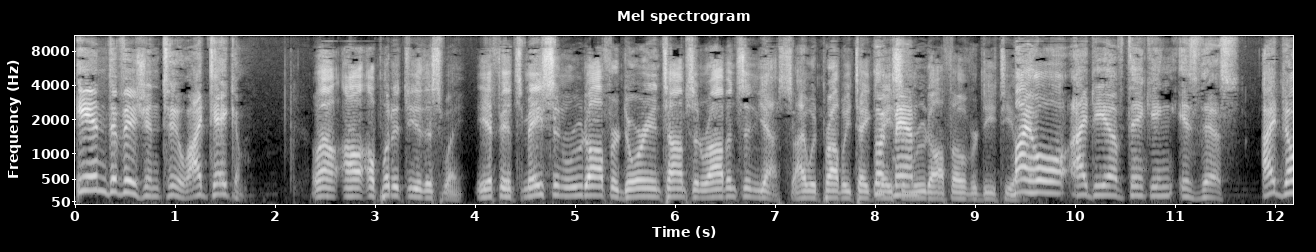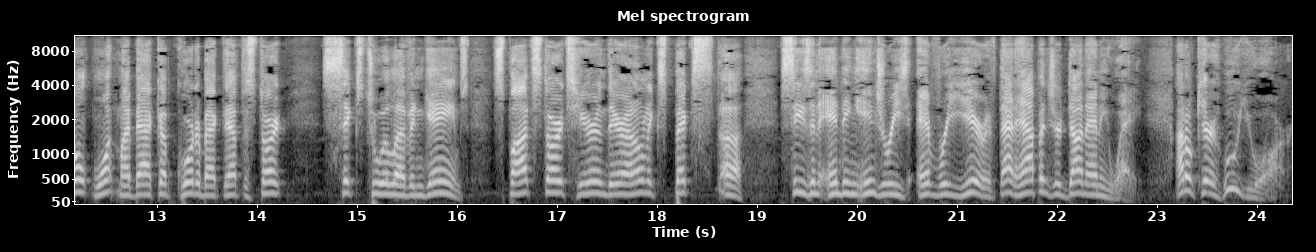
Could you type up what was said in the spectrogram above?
in division Two. I'd take him. Well, I'll, I'll put it to you this way: if it's Mason Rudolph or Dorian Thompson Robinson, yes, I would probably take Look, Mason man, Rudolph over DTR. My whole idea of thinking is this I don't want my backup quarterback to have to start six to 11 games. Spot starts here and there. I don't expect uh, season ending injuries every year. If that happens, you're done anyway. I don't care who you are.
